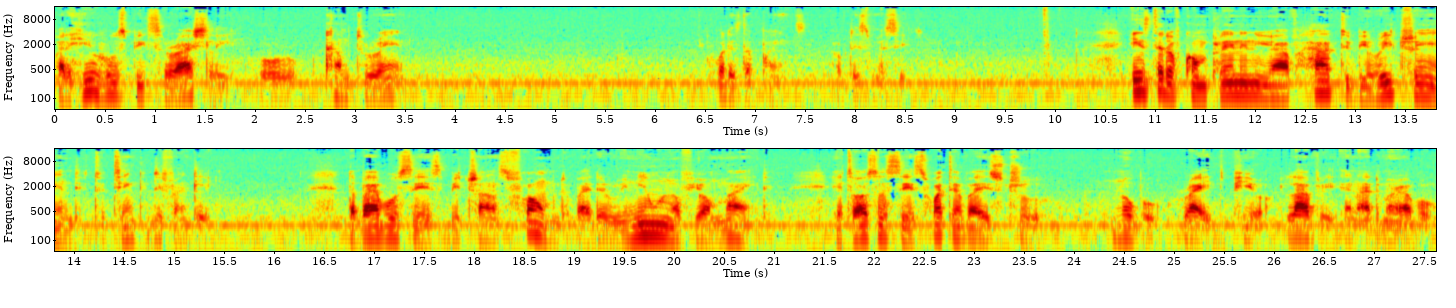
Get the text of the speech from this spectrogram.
but he who speaks rashly will come to reign. What is the point of this message? Instead of complaining, you have had to be retrained to think differently. The Bible says, Be transformed by the renewing of your mind. It also says, Whatever is true, noble, right, pure, lovely, and admirable,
